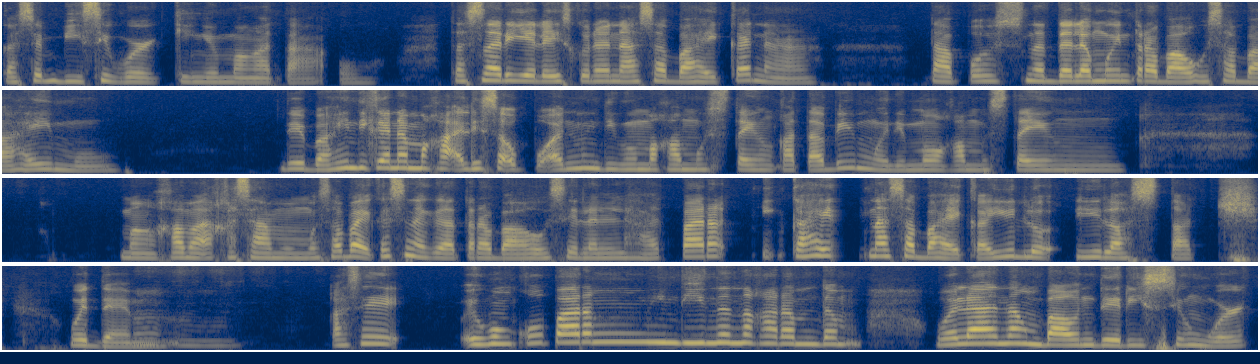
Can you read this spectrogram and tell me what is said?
Kasi busy working yung mga tao. Tapos na-realize ko na nasa bahay ka na. Tapos nadala mo yung trabaho sa bahay mo. 'Di ba? Hindi ka na makaalis sa upuan mo, hindi mo makamusta yung katabi mo, hindi mo makamusta yung mga kama- kasama mo sa bahay kasi nagtatrabaho silang lahat. Parang kahit nasa bahay ka, you, lo- you lost touch with them. Mm-mm. Kasi, ewan ko, parang hindi na nakaramdam, wala nang boundaries yung work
